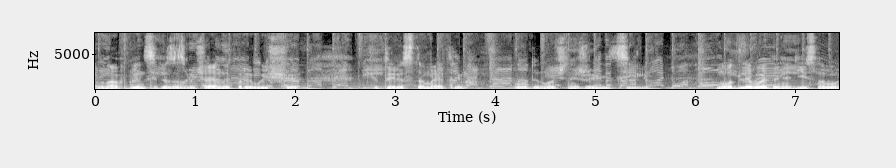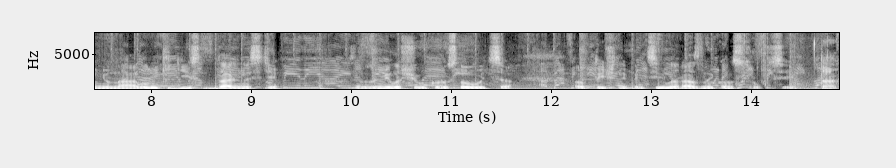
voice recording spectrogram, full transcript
вона, в принципі, зазвичай не перевищує 400 метрів по одиночній живій цілі. Ну, а для ведення дійсного вогню на великій дійс... дальності зрозуміло, що використовуються оптичні приціли різної конструкції. Так,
